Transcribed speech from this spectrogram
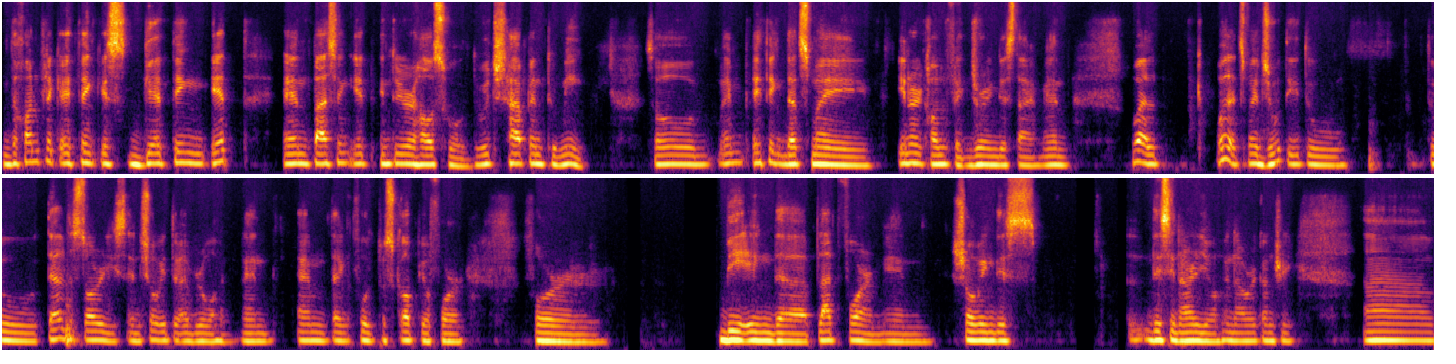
the conflict I think is getting it and passing it into your household, which happened to me. So I, I think that's my inner conflict during this time. And well well it's my duty to to tell the stories and show it to everyone. And i'm thankful to scopio for for being the platform in showing this this scenario in our country. Uh,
